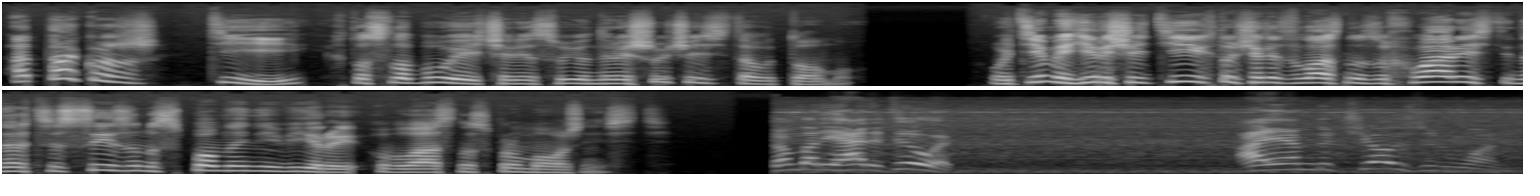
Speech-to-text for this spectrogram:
А також ті, хто слабує через свою нерішучість та втому. Утім, гірші ті, хто через власну зухварість і нарцисизм сповнені віри у власну спроможність. Somebody had to do it. I am the chosen one.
